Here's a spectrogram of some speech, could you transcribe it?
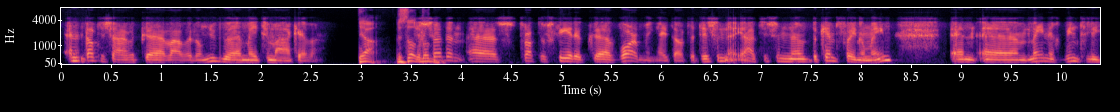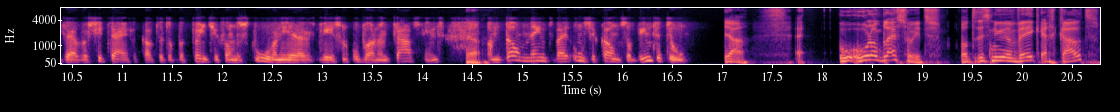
En dat is eigenlijk uh, waar we dan nu uh, mee te maken hebben. Ja, dus dat, de sudden uh, stratospheric warming heet dat. Het is een, ja, het is een bekend fenomeen. En menig winterliefhebber zit eigenlijk altijd op het puntje van de stoel... wanneer er weer zo'n opwarming plaatsvindt. Ja. Want dan neemt bij ons de kans op winter toe. Ja. Hoe, hoe lang blijft zoiets? Want het is nu een week echt koud.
